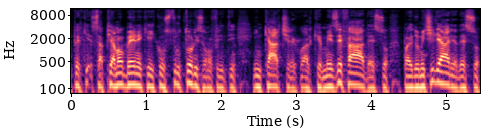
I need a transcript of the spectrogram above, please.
Perché sappiamo bene che i costruttori sono finiti in carcere qualche mese fa, adesso poi domiciliari, adesso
